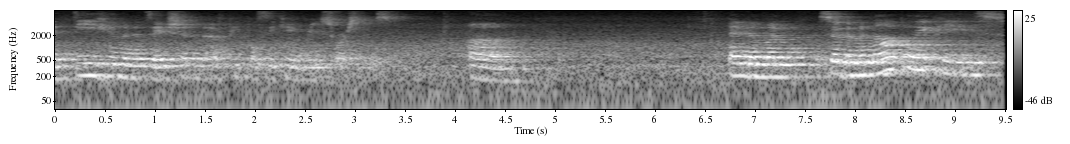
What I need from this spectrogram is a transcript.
and dehumanization of people seeking resources. Um, and the so the monopoly piece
